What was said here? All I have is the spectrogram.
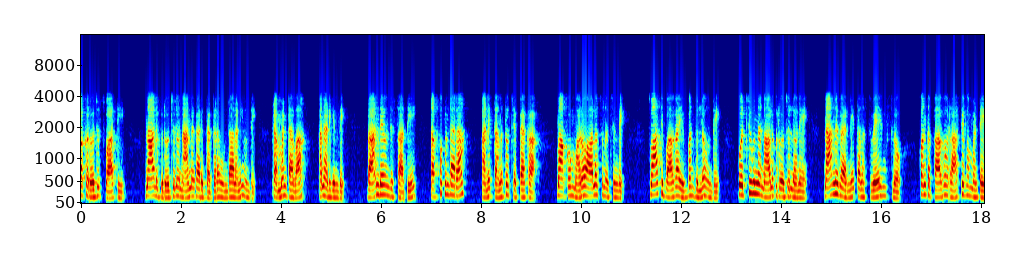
ఒకరోజు స్వాతి నాలుగు రోజులు నాన్నగారి దగ్గర ఉండాలని ఉంది. రమ్మంటావా? అని అడిగింది. దాందే ఉంది స్వాతి. తప్పకుండా రా అని తనతో చెప్పాక మాకు మరో ఆలోచన వచ్చింది. స్వాతి బాగా ఇబ్బందుల్లో ఉంది. వచ్చి ఉన్న నాలుగు రోజుల్లోనే నాన్నగారిని తన స్వేయింగ్స్లో కొంత భాగం రాసివ్వమంటే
